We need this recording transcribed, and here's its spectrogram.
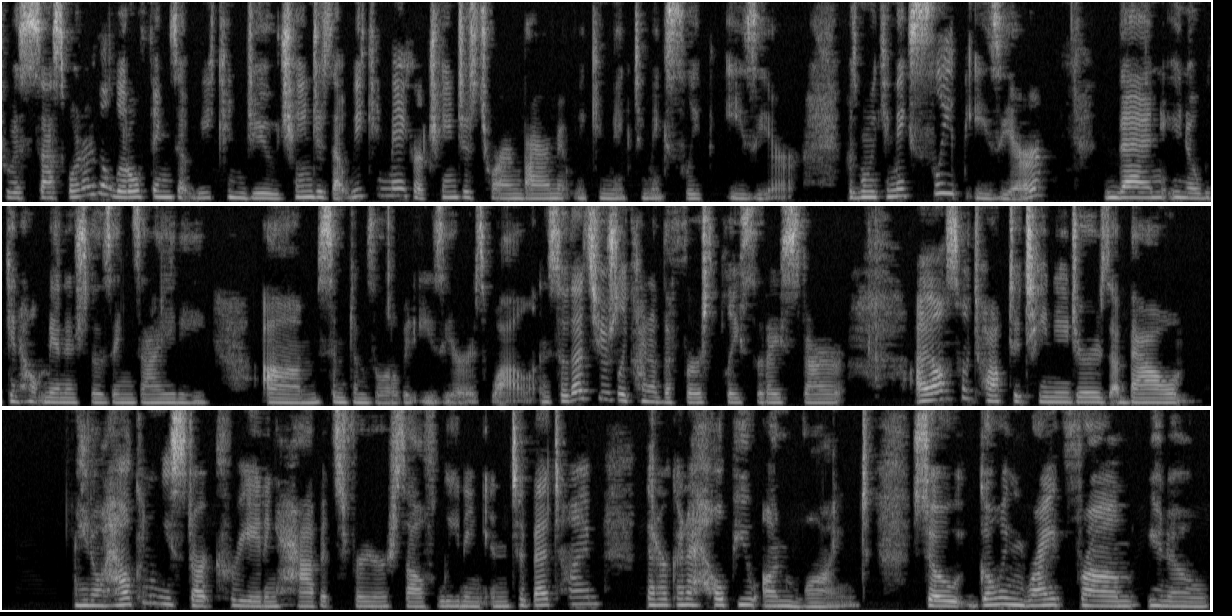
to assess what are the little things that we can do, changes that we can make or changes to our environment we can make to make sleep easier. Because when we can make sleep easier, then you know we can help manage those anxiety um, symptoms a little bit easier as well and so that's usually kind of the first place that i start i also talk to teenagers about you know, how can we start creating habits for yourself leading into bedtime that are going to help you unwind? So going right from, you know,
